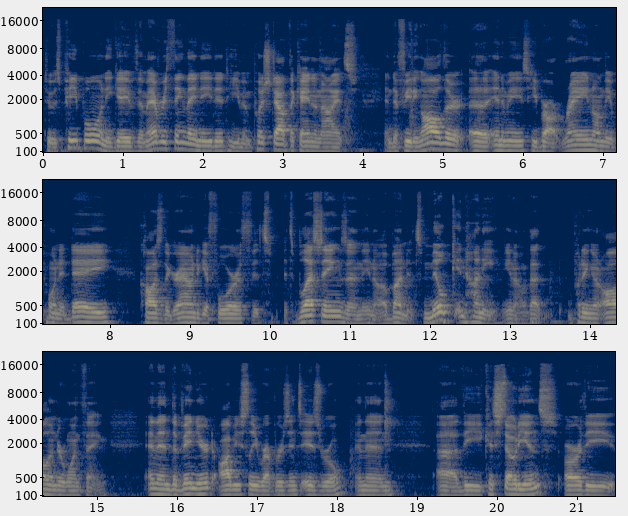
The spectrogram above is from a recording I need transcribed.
to his people, and he gave them everything they needed. He even pushed out the Canaanites and defeating all their uh, enemies. He brought rain on the appointed day, caused the ground to give forth its its blessings and you know abundance, milk and honey. You know that putting it all under one thing. And then the vineyard obviously represents Israel, and then uh, the custodians or the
